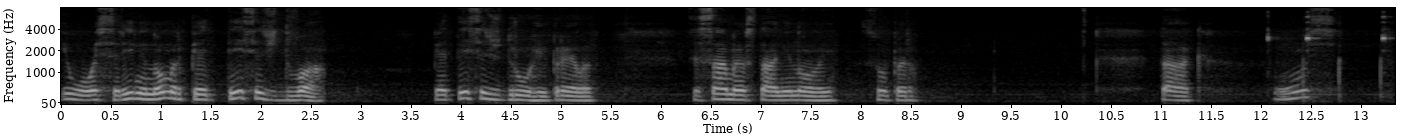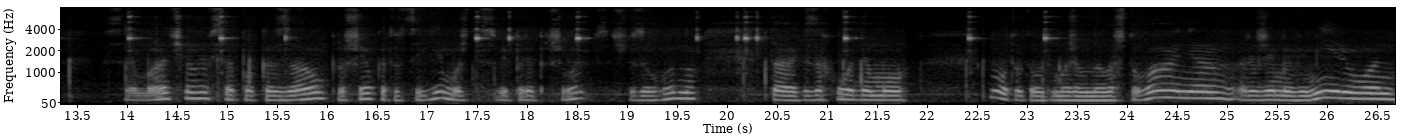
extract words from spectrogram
І ось серійний номер 5002. 5002 прилад. Це саме останній новий. Супер. Так. Ось. Все бачили, все показав. Прошивка тут це є, можете собі перепрошивати, все що завгодно. Так, заходимо. Ну, тут от можемо налаштування, режими вимірювань.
